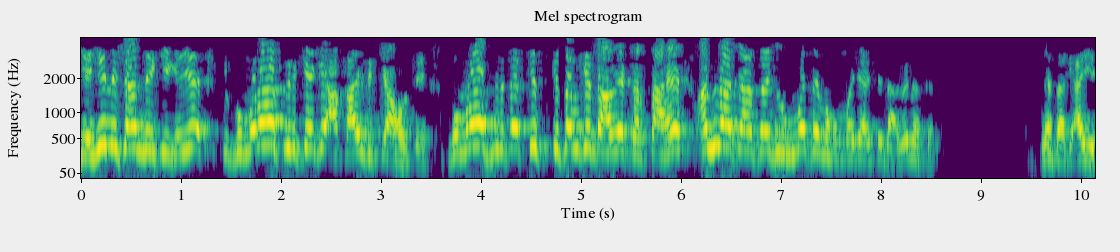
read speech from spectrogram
यही निशान देखी गई है कि गुमराह फिरके के अकायद क्या होते हैं। गुमराह फिरका किस किस्म के दावे करता है? अल्लाह चाहता है कि उम्मत मोहम्मद ऐसे दावे न करे। जैसा कि आइए,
